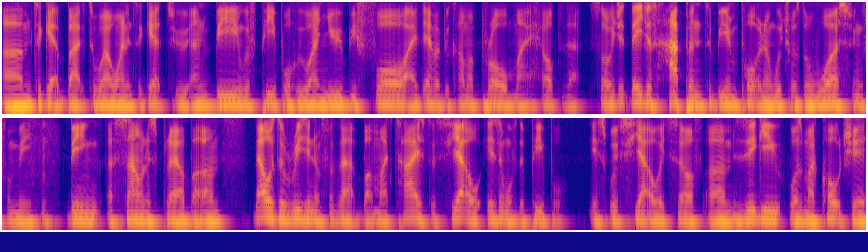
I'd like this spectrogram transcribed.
um, to get back to where I wanted to get to, and being with people who I knew before I'd ever become a pro might help that. So just, they just happened to be in Portland, which was the worst thing for me, being a Sounders player. But um, that was the reasoning for that. But my ties to Seattle isn't with the people; it's with Seattle itself. Um, Sigi was my coach here.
